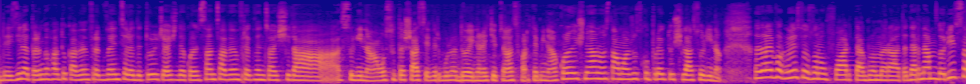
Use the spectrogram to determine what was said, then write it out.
de zile, pe lângă faptul că avem frecvențele de Tulcea și de Constanța, avem frecvența și la Sulina, 106,2, ne recepționați foarte bine acolo și noi anul ăsta am ajuns cu proiectul și la Sulina. Într-adevăr, nu este o zonă foarte aglomerată, dar ne-am dorit să,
